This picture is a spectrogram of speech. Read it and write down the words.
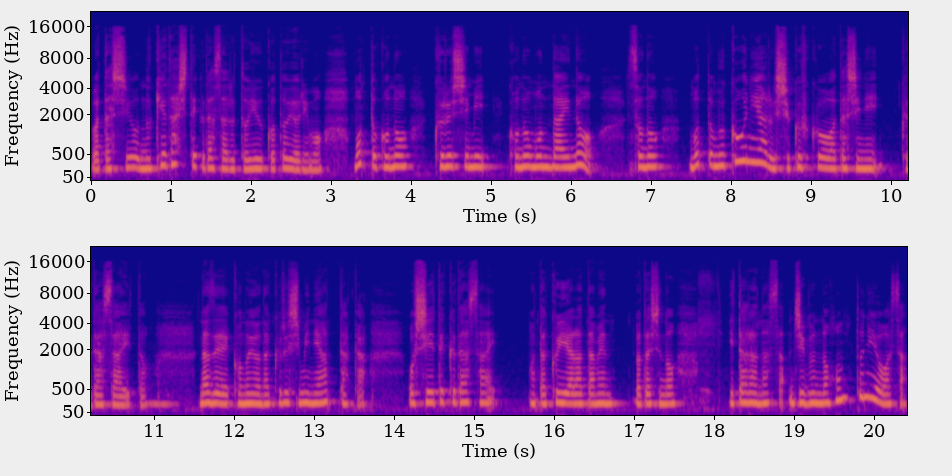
私を抜け出してくださるということよりももっとこの苦しみこの問題のそのもっと向こうにある祝福を私にくださいと、なぜこのような苦しみにあったか教えてください。また悔い改め私の至らなさ自分の本当に弱さ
